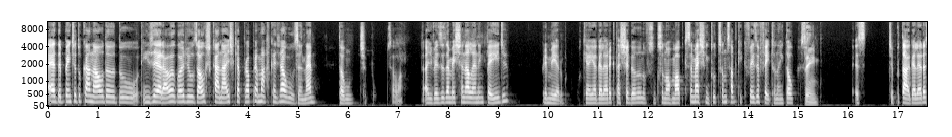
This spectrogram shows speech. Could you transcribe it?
é, depende do canal do, do. Em geral, eu gosto de usar os canais que a própria marca já usa, né? Então, tipo, sei lá. Às vezes é mexer na landing page primeiro. Porque aí a galera que tá chegando no fluxo normal, porque você mexe em tudo, você não sabe o que, que fez efeito, né? Então. Sim. É, tipo, tá, a galera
